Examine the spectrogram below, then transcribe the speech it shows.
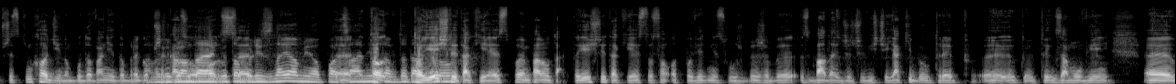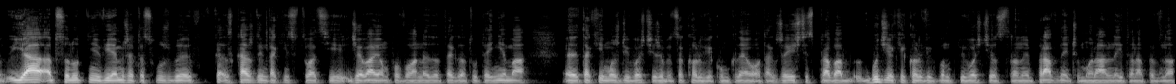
wszystkim chodzi, no budowanie dobrego Ale przekazu wygląda jakby to byli znajomi opłacani, to, to w dodatku... To jeśli tak jest, powiem panu tak, to jeśli tak jest, to są odpowiednie służby, żeby zbadać rzeczywiście, jaki był tryb y, tych zamówień. Y, ja absolutnie wiem, że te służby w każdej takiej sytuacji działają powołane do tego. Tutaj nie ma y, takiej możliwości, żeby cokolwiek umknęło. Także jeśli sprawa budzi jakiekolwiek wątpliwości od strony prawnej czy moralnej, to na pewno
